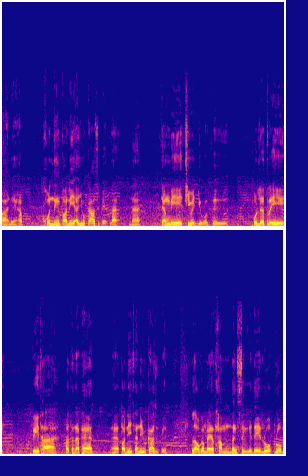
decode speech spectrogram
มาเนี่ยครับคนหนึ่งตอนนี้อายุ 91 แล้วนะยังมีชีวิตอยู่ก็คือพลเรือตรีกรีธาพัฒนาแพทย์นะตอนนี้ท่านอายุ 91 เรากำลังจะทำหนังสือในรวบรวม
